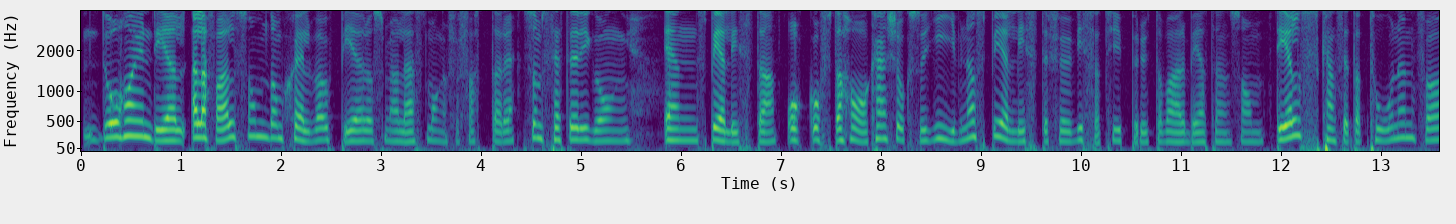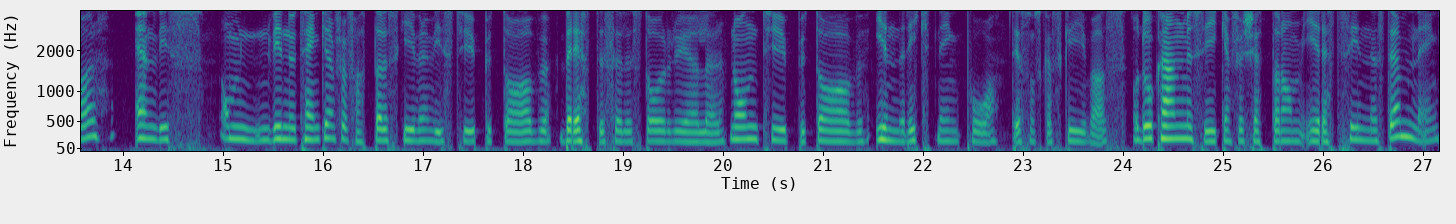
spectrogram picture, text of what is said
Då har ju en del, i alla fall som de själva uppger och som jag har läst många författare, som sätter igång en spellista och ofta har kanske också givna spellistor för vissa typer utav arbeten som dels kan sätta tonen för en viss om vi nu tänker en författare skriver en viss typ av berättelse eller story eller någon typ av inriktning på det som ska skrivas. Och då kan musiken försätta dem i rätt sinnesstämning.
